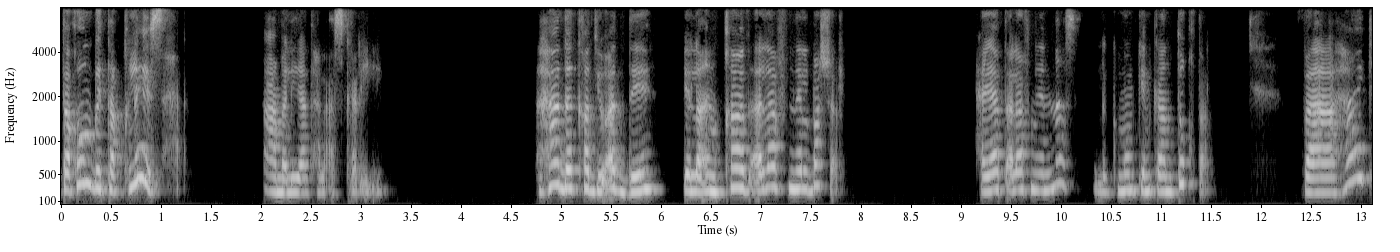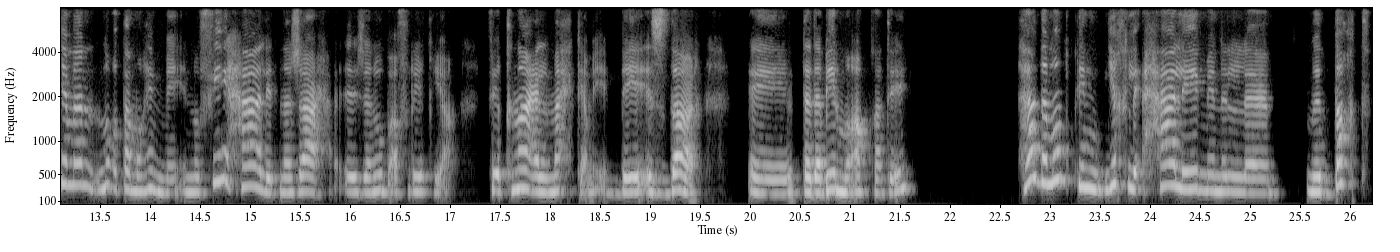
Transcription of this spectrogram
تقوم بتقليص عملياتها العسكرية. هذا قد يؤدي إلى إنقاذ آلاف من البشر. حياة آلاف من الناس اللي ممكن كان تقتل. فهاي كمان نقطة مهمة إنه في حالة نجاح جنوب أفريقيا في إقناع المحكمة بإصدار آه، تدابير مؤقتة هذا ممكن يخلق حالة من من الضغط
